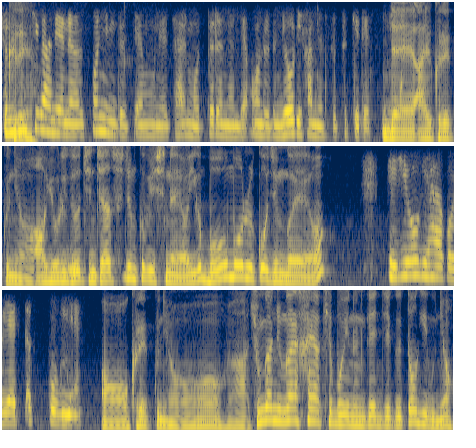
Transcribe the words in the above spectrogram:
점심 그래요. 시간에는 손님들 때문에 잘 못 들었는데 오늘은 요리하면서 듣게 됐습니다. 네, 아유 그랬군요. 아, 요리도 진짜 수준급이시네요. 이거 뭐뭐를 꽂은 거예요? 돼지고기하고 예 떡국에 어, 그랬군요. 아, 중간중간에 하얗게 보이는 게 이제 그 떡이군요.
